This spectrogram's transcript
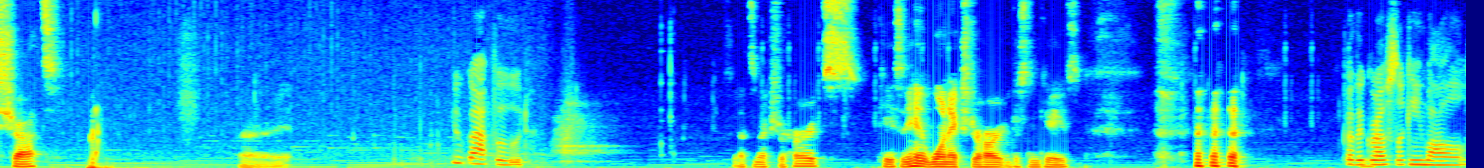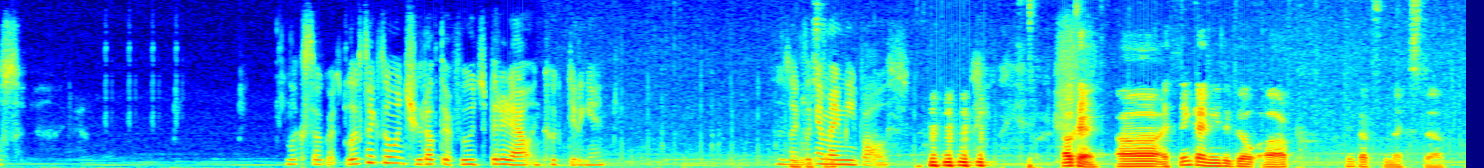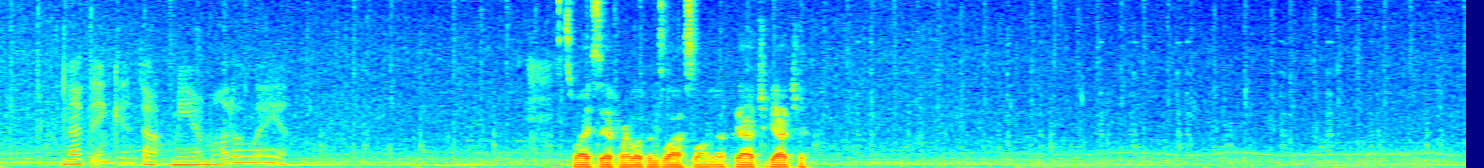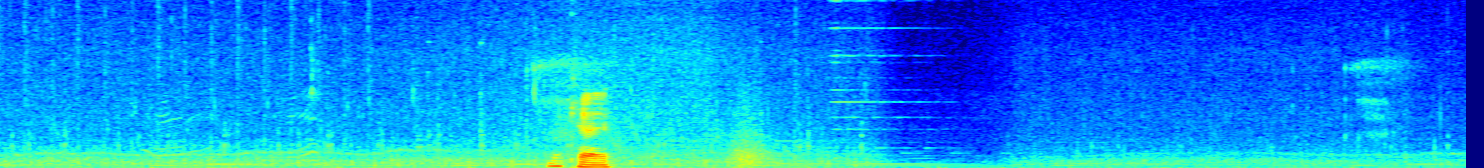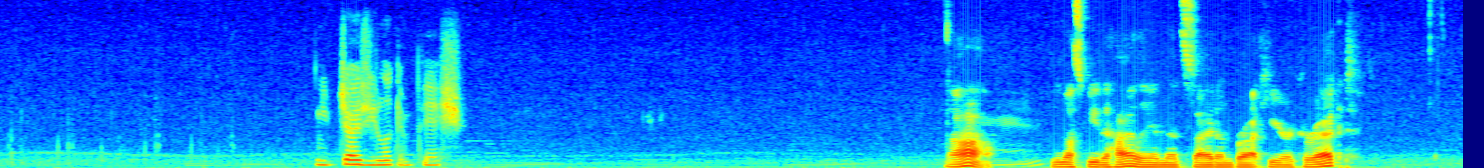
Shots. Alright. You got food. Got some extra hearts. In case I hit one extra heart just in case. For the gross looking balls. Looks so gross. Looks like someone chewed up their food, spit it out, and cooked it again. It's like, look at my meatballs. okay, uh, I think I need to go up. I think that's the next step. Nothing can stop me. I'm all the way up. That's why I say if my weapons last long enough. Gotcha, gotcha. Okay. You judgy looking fish. Ah, you must be the Hylian that Sidon brought here, correct?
